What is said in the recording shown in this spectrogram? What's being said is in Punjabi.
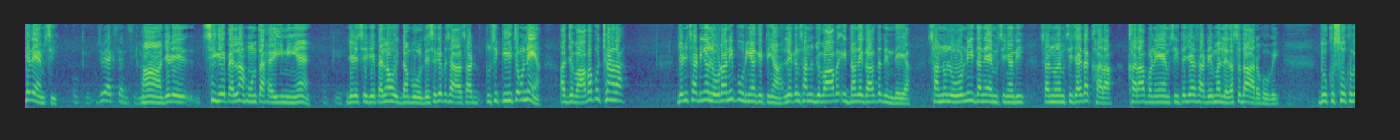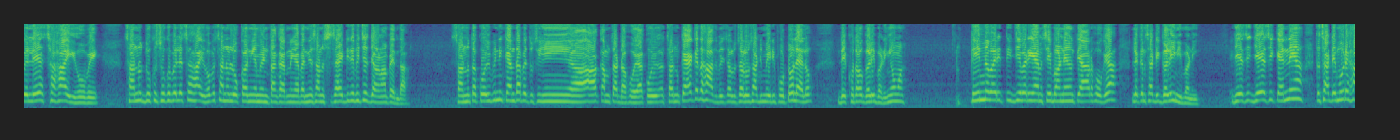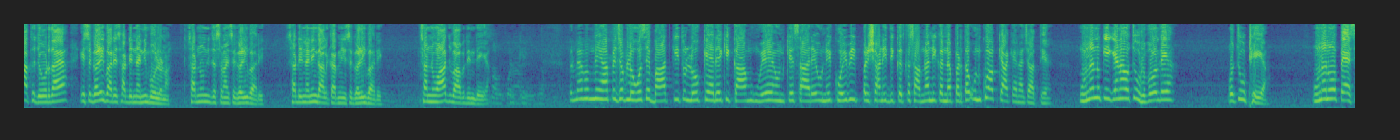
ਜਿਹੜੇ ਐਮਸੀ ਓਕੇ ਜੋ ਐਕਸ ਐਮਸੀ ਹਾਂ ਜਿਹੜੇ ਸੀਗੇ ਪਹਿਲਾਂ ਹੁਣ ਤਾਂ ਹੈ ਹੀ ਨਹੀਂ ਐ। ਓਕੇ ਜਿਹੜੇ ਸੀਗੇ ਪਹਿਲਾਂ ਉਹ ਇਦਾਂ ਬੋਲਦੇ ਸੀਗੇ ਵੀ ਸਾ- ਤੁਸੀਂ ਕੀ ਚਾਹੁੰਦੇ ਆ? ਆ ਜਵਾਬ ਆ ਪੁੱਛਣ ਦਾ। ਜਿਹੜੀ ਸਾਡੀਆਂ ਲੋੜਾਂ ਨਹੀਂ ਪੂਰੀਆਂ ਕੀਤੀਆਂ ਲੇਕਿਨ ਸਾਨੂੰ ਜਵਾਬ ਇਦਾਂ ਦੇ ਗਲਤ ਦਿੰਦੇ ਆ। ਸਾਨੂੰ ਲੋੜ ਨਹੀਂ ਇਦਾਂ ਦੇ ਐਮਸੀਆਂ ਦੀ। ਸਾਨੂੰ ਐਮਸੀ ਚਾਹੀਦਾ ਖਰਾ। ਖਰਾ ਬਣੇ ਐਮਸੀ ਤੇ ਜਿਹੜਾ ਸਾਡੇ ਮਹੱਲੇ ਦਾ ਸੁਧਾਰ ਹੋਵੇ। ਦੁੱਖ ਸੁੱਖ ਵੇਲੇ ਸਹਾਈ ਹੋਵੇ। ਸਾਨੂੰ ਦੁੱਖ ਸੁੱਖ ਵੇਲੇ ਸਹਾਈ ਹੋਵੇ ਸਾਨੂੰ ਲੋਕਾਂ ਦੀਆਂ ਮਿੰਟਾਂ ਕਰਨੀਆਂ ਪੈਂਦੀਆਂ ਸਾਨੂੰ ਸੁਸਾਇਟੀ ਦੇ ਵਿੱਚ ਜਾਣਾ ਪੈਂਦਾ। ਸਾਨੂੰ ਤਾਂ ਕੋਈ ਵੀ ਨਹੀਂ ਕਹਿੰਦਾ ਵੀ ਤੁਸੀਂ ਆਹ ਕੰਮ ਤੁਹਾਡਾ ਹੋਇਆ ਕੋਈ ਸਾਨੂੰ ਕਹਿ ਕੇ ਦਿਖਾ ਦੇਵੇ ਚਲੋ ਚਲੋ ਸਾਡੀ ਮੇਰੀ ਫੋਟੋ ਲੈ ਲਓ ਦੇਖੋ ਤਾਂ ਉਹ ਗਲੀ ਬਣੀ ਹੋਵਾ ਤਿੰਨ ਵਾਰੀ ਤੀਜੀ ਵਾਰੀ ਐਮਸੀ ਬਣਨੇ ਨੂੰ ਤਿਆਰ ਹੋ ਗਿਆ ਲੇਕਿਨ ਸਾਡੀ ਗਲੀ ਨਹੀਂ ਬਣੀ ਜੇ ਅਸੀਂ ਜੇ ਅਸੀਂ ਕਹਿੰਨੇ ਆ ਤਾਂ ਸਾਡੇ ਮੂਹਰੇ ਹੱਥ ਜੋੜਦਾ ਆ ਇਸ ਗਲੀ ਬਾਰੇ ਸਾਡੇ ਨਾਲ ਨਹੀਂ ਬੋਲਣਾ ਸਾਨੂੰ ਨਹੀਂ ਦੱਸਣਾ ਇਸ ਗਲੀ ਬਾਰੇ ਸਾਡੇ ਨਾਲ ਨਹੀਂ ਗੱਲ ਕਰਨੀ ਇਸ ਗਲੀ ਬਾਰੇ ਸਾਨੂੰ ਆਹ ਜਵਾਬ ਦਿੰਦੇ ਆ ओके पर मैम हमने यहाँ पे जब लोगों से बात की तो लोग कह रहे हैं कि काम हुए हैं उनके सारे उन्हें कोई भी परेशानी दिक्कत का सामना नहीं करना पड़ता उनको आप क्या कहना चाहते हैं ਉਹਨਾਂ ਨੂੰ ਕੀ ਕਹਿਣਾ? ਉਹ ਝੂਠ ਬੋਲਦੇ ਆ। ਉਹ ਝੂਠੇ ਆ। ਉਹਨਾਂ ਨੂੰ ਉਹ ਪੈਸੇ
